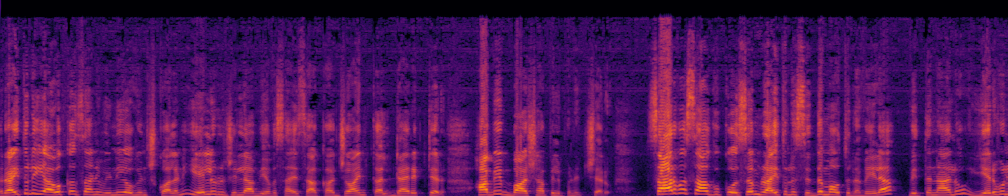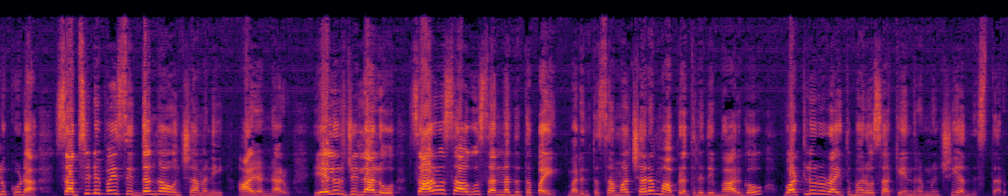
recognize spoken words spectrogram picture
రైతులు ఈ అవకాశాన్ని వినియోగించుకోవాలని ఏలూరు జిల్లా వ్యవసాయ శాఖ జాయింట్ కల్- డైరెక్టర్ హబీబ్ బాషా పిలుపునిచ్చారు. సార్వ సాగు కోసం రైతులు సిద్ధమవుతున్న వేళ విత్తనాలు ఎరువులు కూడా సబ్సిడీపై సిద్ధంగా ఉంచామని ఆయన అన్నారు. ఏలూరు జిల్లాలో సార్వ సాగు సన్నద్ధతపై మరింత సమాచారం మా ప్రతినిధి భార్గవ్ వట్లూరు రైతు భరోసా కేంద్రం నుంచి అందిస్తారు.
